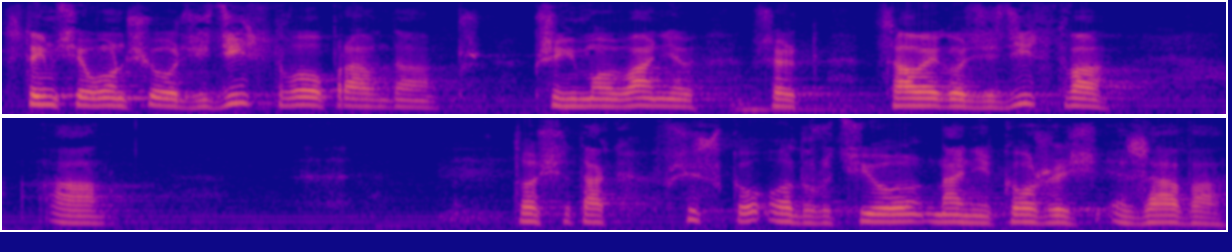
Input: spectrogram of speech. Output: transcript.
z tym się łączyło dziedzictwo, prawda? Przyjmowanie całego dziedzictwa, a to się tak wszystko odwróciło na niekorzyść Ezawa,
